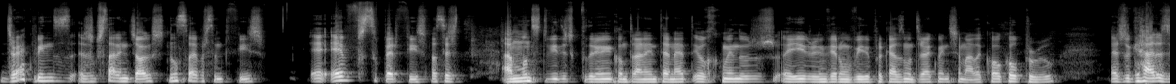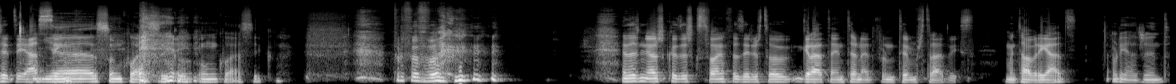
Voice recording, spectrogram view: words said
drag queens a gostarem de jogos não só é bastante fixe, é, é super fixe. Vocês, há montes de vídeos que poderiam encontrar na internet. Eu recomendo-vos a irem ver um vídeo por acaso de uma drag queen chamada Coco Peru a jogar GTA V. Yes, um clássico, um clássico. Por favor. é das melhores coisas que se podem fazer. Eu estou grata à internet por me ter mostrado isso. Muito obrigado. Obrigado, gente.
